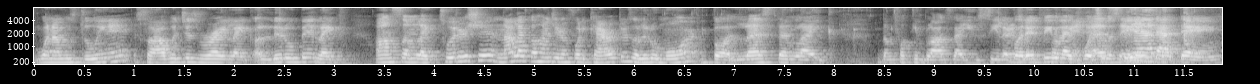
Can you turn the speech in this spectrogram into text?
when I was doing it, so I would just write like a little bit, like on some like Twitter shit, not like 140 characters, a little more, but less than like the fucking blogs that you see that. but it'd be like what you was essays. feeling Yeah, that day.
